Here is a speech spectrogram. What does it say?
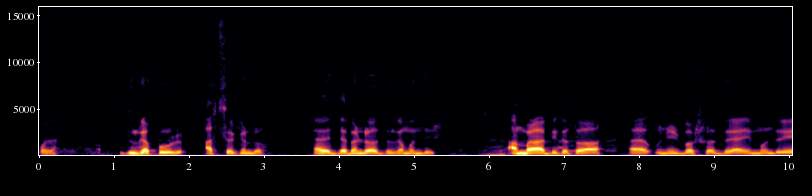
করে রাখেন। দুর্গাপুর আশ্রয় কেন্দ্র দেবেন্দ্র দুর্গা মন্দির। আমরা বিগত উনিশ বছর ধরে এই মন্দিরে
